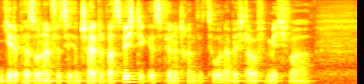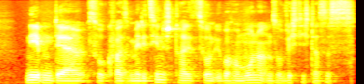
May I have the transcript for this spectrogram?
jede Person dann für sich entscheidet, was wichtig ist für eine Transition. Aber ich glaube, für mich war neben der so quasi medizinischen Tradition über Hormone und so wichtig, dass es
